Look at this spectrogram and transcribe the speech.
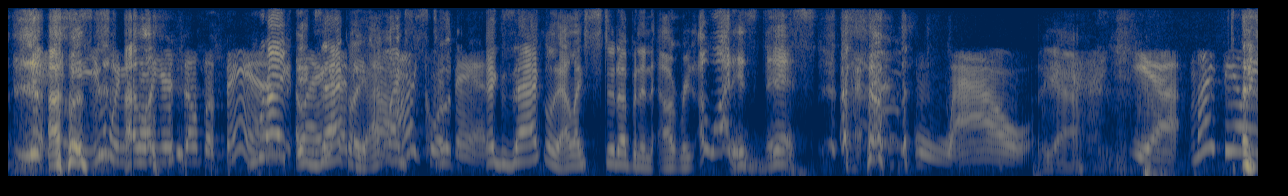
I was, you wouldn't I call like- yourself a fan. Right, Like, exactly. I, I mean, a like hardcore stood- fan. exactly. I like stood up in an outrage. Oh, what is this? Wow. yeah. Yeah. My feeling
